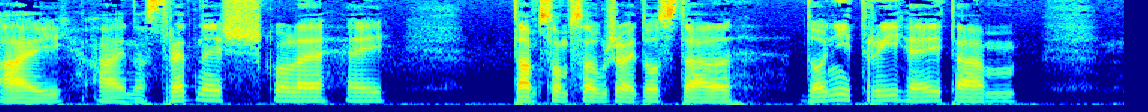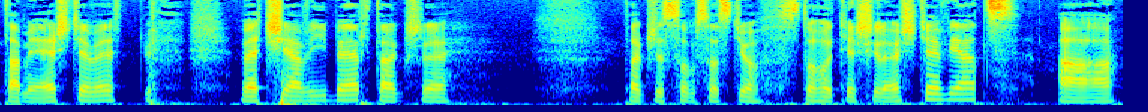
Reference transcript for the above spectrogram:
aj, aj na strednej škole, hej. Tam som sa už aj dostal do Nitry, hej, tam tam je ešte väč- väčšia výber, takže, takže som sa z toho, z toho tešil ešte viac a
